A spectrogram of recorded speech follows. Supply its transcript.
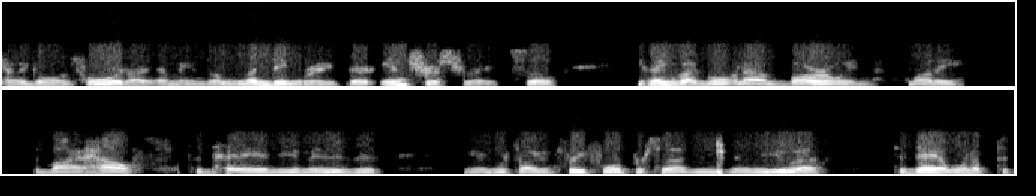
kind of going forward. I, I, mean, the lending rate, their interest rates. So you think about going out and borrowing money to buy a house today, and you I mean these are, you know, we're talking three, four percent in, the U.S. Today it went up to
